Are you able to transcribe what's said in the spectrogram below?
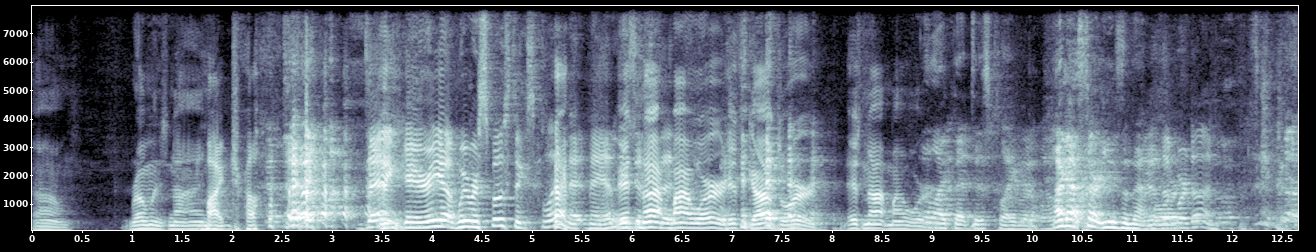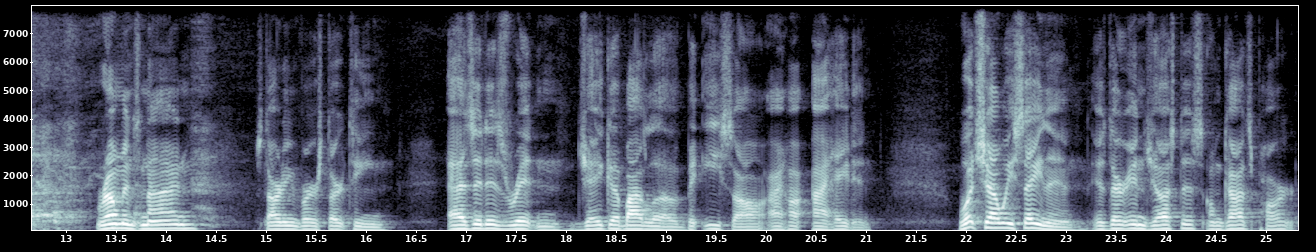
Um, Romans 9. Mic drop. Dang, Gary, uh, we were supposed to explain it, man. it's Just, not uh, my word, it's God's word. It's not my word. I like that disclaimer. I gotta start using that and then we're done. Romans 9, starting verse 13. As it is written, Jacob I loved, but Esau I, I hated. What shall we say then? Is there injustice on God's part?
